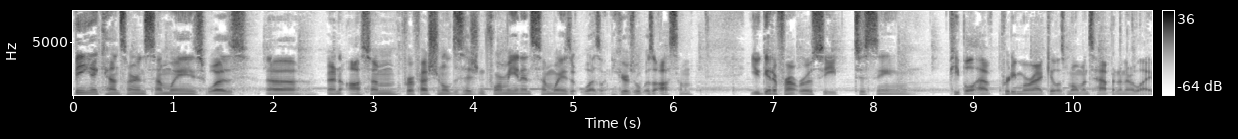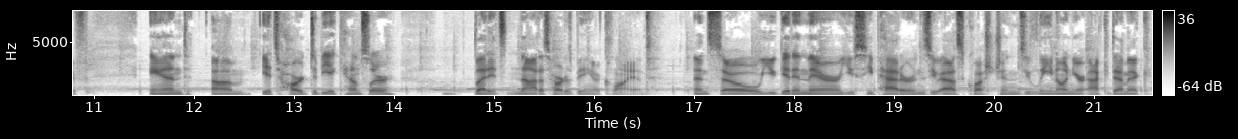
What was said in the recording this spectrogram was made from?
Being a counselor in some ways was uh, an awesome professional decision for me, and in some ways it wasn't. Here's what was awesome you get a front row seat to seeing people have pretty miraculous moments happen in their life. And um, it's hard to be a counselor, but it's not as hard as being a client. And so you get in there, you see patterns, you ask questions, you lean on your academic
